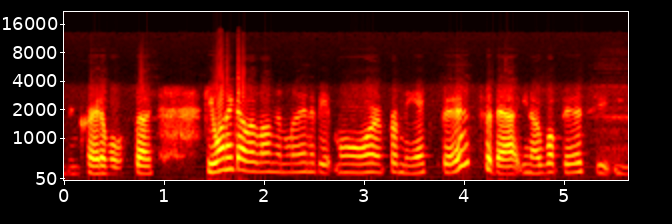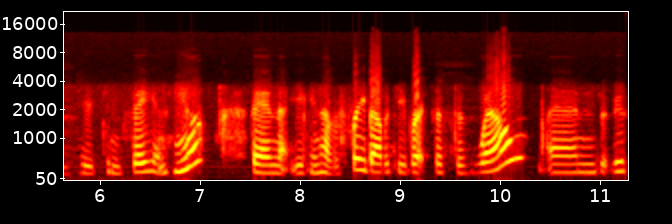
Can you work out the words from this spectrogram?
is incredible. So, if you want to go along and learn a bit more from the experts about, you know, what birds you, you, you can see and hear, then you can have a free barbecue breakfast as well. And this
